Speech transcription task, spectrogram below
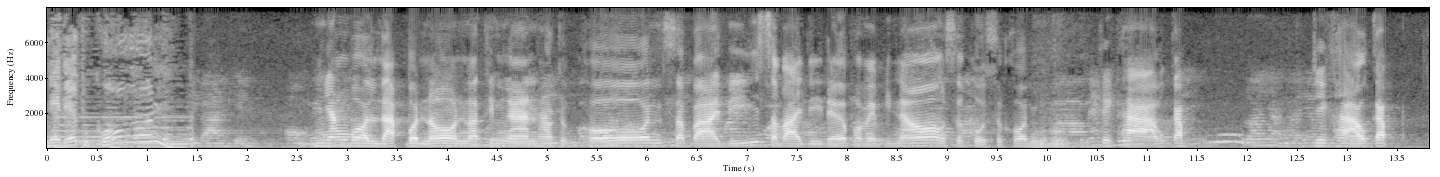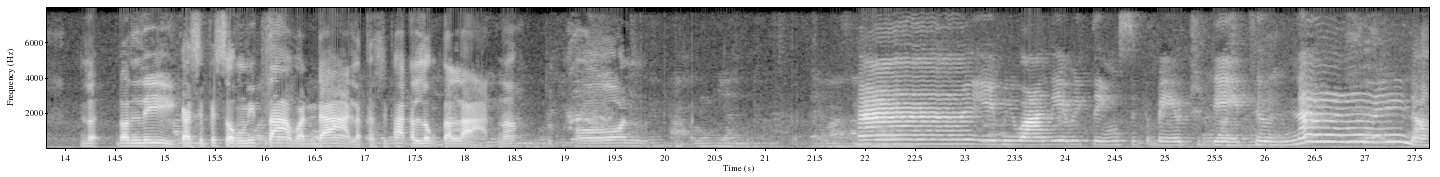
แน่เด้อทุกคน ยังบนรับบนนอนเนะทีมงานเฮาทุกคนสบายดีสบายดีเด้อพ่อแม่พี่น้อง สุขุสุคนเจขาวกับเจขาวกับดอนลี่ก็สิไปส่งนิต้าวันด้าแล้วก็สิพากันลงตลาดเนาะทุกคน Hi everyone everything's about today tonight เนาะ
